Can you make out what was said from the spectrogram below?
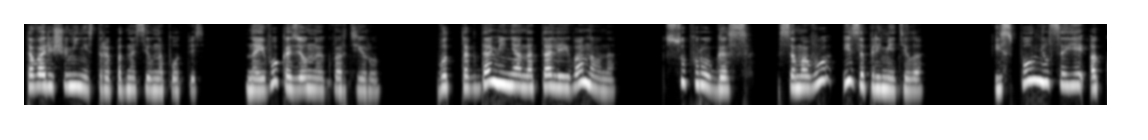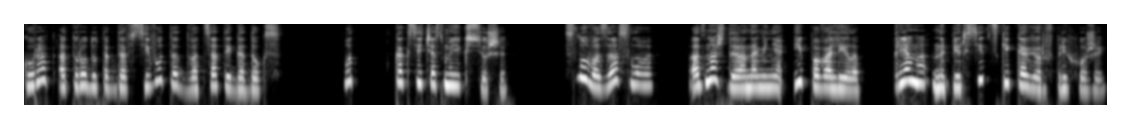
товарищу министра подносил на подпись на его казенную квартиру. Вот тогда меня Наталья Ивановна, супруга с самого, и заприметила. Исполнился ей аккурат от роду тогда всего-то двадцатый годокс. Вот как сейчас моей Ксюше. Слово за слово, однажды она меня и повалила прямо на персидский ковер в прихожей.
